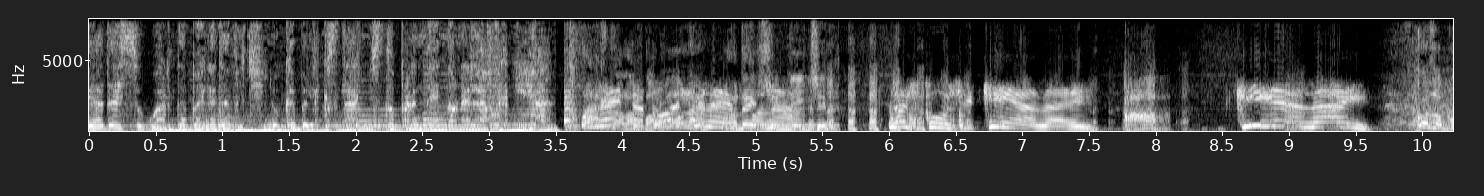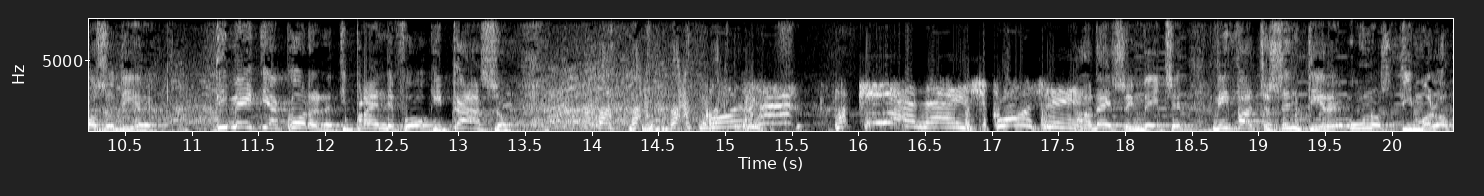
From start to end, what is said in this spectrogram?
E adesso guarda bene da vicino che bel star mi sto prendendo nella figlia. Basta la parola. Adesso invece. Ma scusi, chi è lei? Ah! Chi è lei? Cosa posso dire? Ti metti a correre, ti prende fuochi, cazzo! Scusa? Ma chi è lei? Scusi! Adesso invece vi faccio sentire uno stimolo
